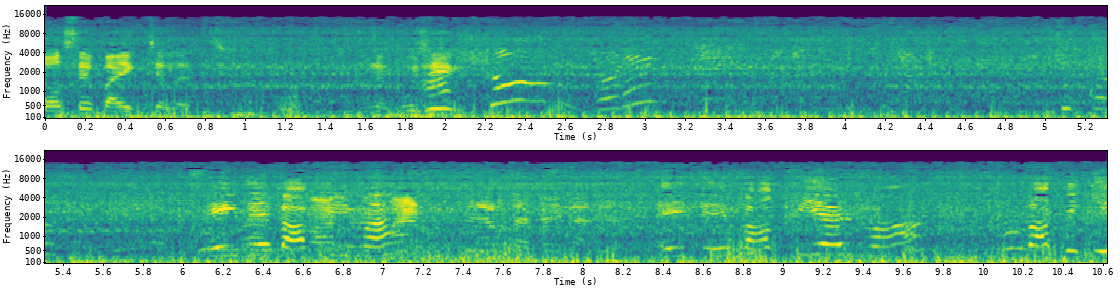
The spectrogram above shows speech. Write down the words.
দশে বাইক চালাচ্ছি। মানে বুঝে। এই যে বাপি মা। এই যে বাপি আর মা। বাপি কি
